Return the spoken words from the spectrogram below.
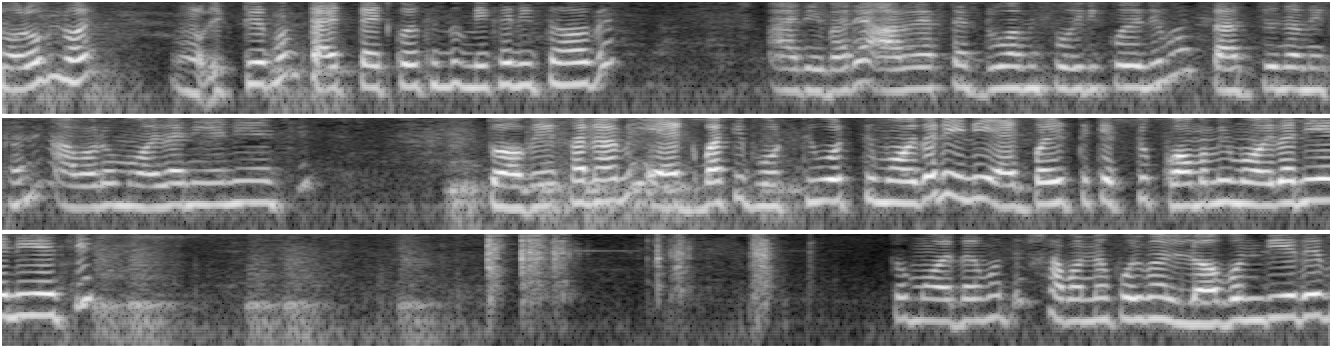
নরম নয়। একটু এরকম টাইট টাইট করে কিন্তু মেখে নিতে হবে। আর এবারে আরও একটা ডো আমি তৈরি করে নেব। তার জন্য আমি এখানে আবারও ময়দা নিয়ে নিয়েছি। তবে এখানে আমি এক বাটি ভর্তি ভর্তি ময়দা নিয়ে নিই। এক বাটির থেকে একটু কম আমি ময়দা নিয়ে নিয়েছি। তো ময়দার মধ্যে সামান্য পরিমাণ লবণ দিয়ে দেব।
